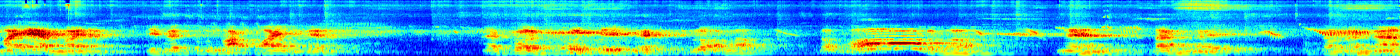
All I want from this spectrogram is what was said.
ไม่แอมไว้น่ะอีกเป็นศูนย์พักคอยอีกเนี่ยนะจะเปิดพื้นที่รองรับแล้วพอขึ้นมาเนี่ยตั้งในกำลังงาน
